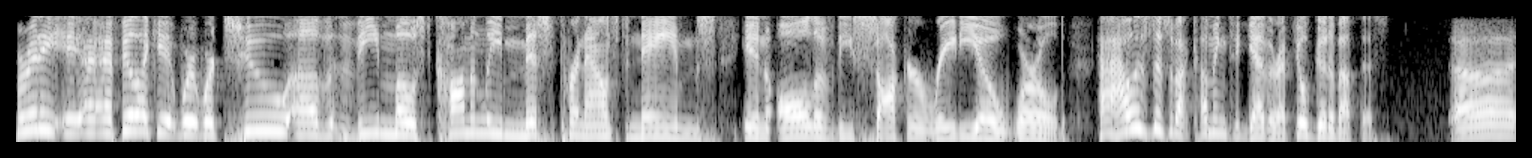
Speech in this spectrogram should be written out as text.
Maridi, I feel like it, we're, we're two of the most commonly mispronounced names in all of the soccer radio world. How, how is this about coming together? I feel good about this. Uh,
